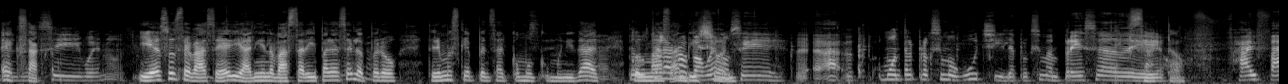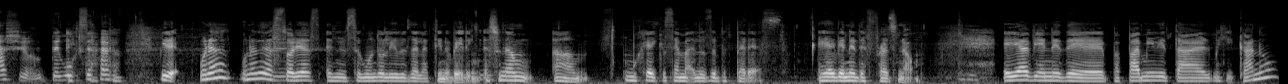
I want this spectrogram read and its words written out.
exacto. Sí, bueno. Y eso se va a hacer y alguien va a estar ahí para hacerlo, pero tenemos que pensar como comunidad, con más ambición. Bueno, monta el próximo Gucci, la próxima empresa de... high fashion, ¿te gusta? Mire, una, una de las historias en el segundo libro de Latino es una um, mujer que se llama Elizabeth Pérez. Ella viene de Fresno. Ella viene de papá militar mexicano,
